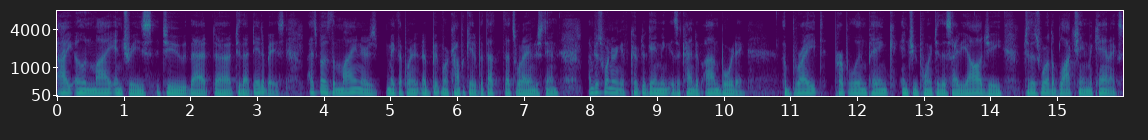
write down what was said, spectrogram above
I own my entries to that uh, to that database. I suppose the miners make that point a bit more complicated, but that that's what I understand. I'm just wondering if crypto gaming is a kind of onboarding a bright purple and pink entry point to this ideology, to this world of blockchain mechanics,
